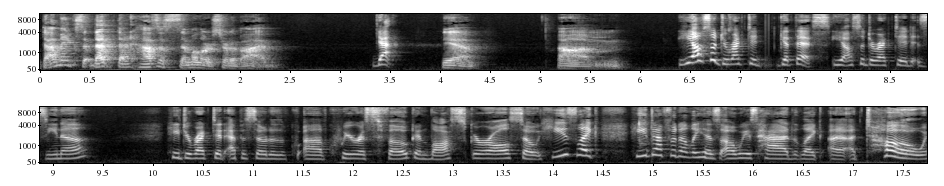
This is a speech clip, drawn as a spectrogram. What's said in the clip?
That makes it that that has a similar sort of vibe. Yeah. Yeah. Um He also directed. Get this. He also directed Xena. He directed episodes of, of Queer as Folk and Lost Girl. So he's like, he definitely has always had like a, a toe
